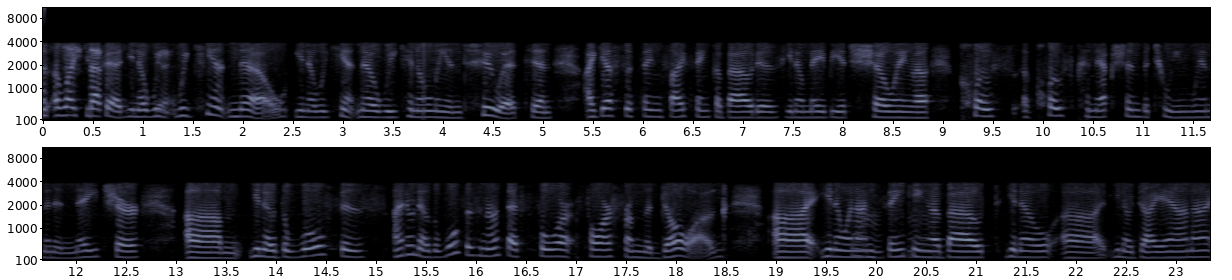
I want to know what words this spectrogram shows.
uh, like you said, you know, we yeah. we can't know. You know, we can't know. We can only intuit. And I guess the things I think about is, you know, maybe it's showing a close a close connection between women and nature um you know the wolf is i don't know the wolf is not that far far from the dog uh you know and mm, i'm thinking mm. about you know uh you know diana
